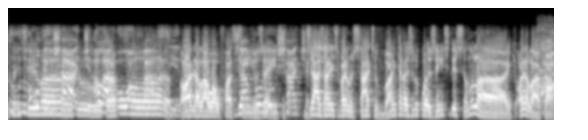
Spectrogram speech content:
tudo. Vamos ver o chat. Olha lá, o alface. Olha lá o Já alfacinho, o gente. chat já aqui. já a gente vai no chat, vai interagindo com a gente, deixando like. Olha lá, cara.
